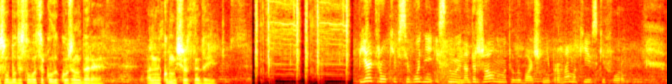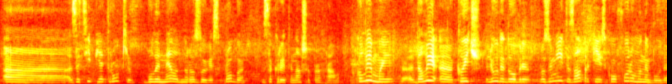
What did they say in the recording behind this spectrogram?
Свобода слова це коли кожен бере, а не комусь щось не дають. П'ять років сьогодні існує на державному телебаченні програма Київський форум. За ці п'ять років були неодноразові спроби закрити нашу програму. Коли ми е, дали е, клич, люди добрі, розумієте, завтра Київського форуму не буде.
